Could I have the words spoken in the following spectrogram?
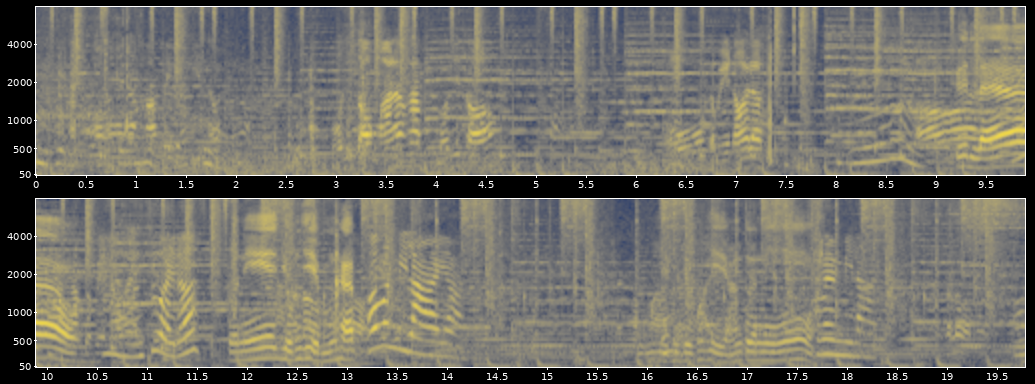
ตัวที่สองมาแล้วครับตัวที่สองโอ้กระเบนน้อยแล้วอืมอ๋อขึ้นแล้ว ครับกระเบนน้อยมันสวยเนอะตัวนี้หยุมหยิมครับเพราะมันมีลายอะหยุมหยิมหยิมตัวนี้ ทำไมมันมีลายอ๋อ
